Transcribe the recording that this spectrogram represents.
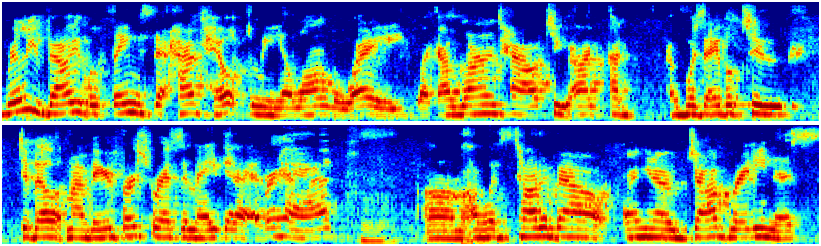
really valuable things that have helped me along the way. Like I learned how to I, I, was able to develop my very first resume that I ever had. Um, I was taught about you know job readiness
